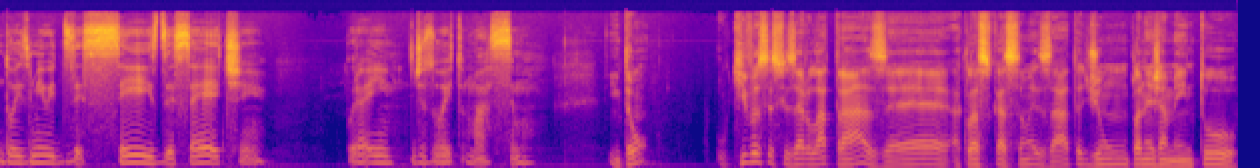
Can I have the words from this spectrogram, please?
2016, 17, por aí, 18 no máximo. Então, o que vocês fizeram lá atrás é a classificação exata de um planejamento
